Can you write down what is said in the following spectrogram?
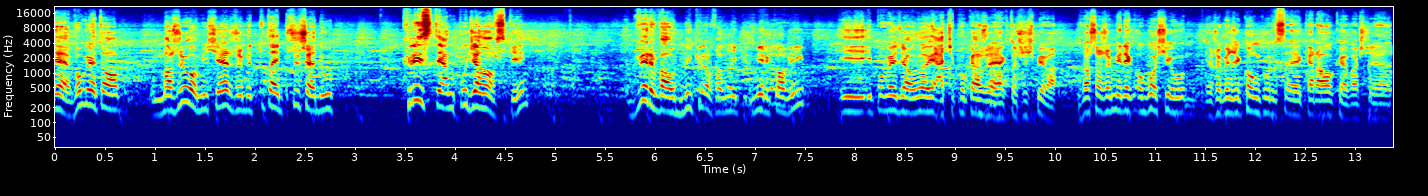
Nie, w ogóle to marzyło mi się, żeby tutaj przyszedł Krystian Pudzianowski, wyrwał mikrofon Mik- Mirkowi i, i powiedział, no ja Ci pokażę, jak to się śpiewa. Zwłaszcza, że Mirek ogłosił, że będzie konkurs e, karaoke właśnie e,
